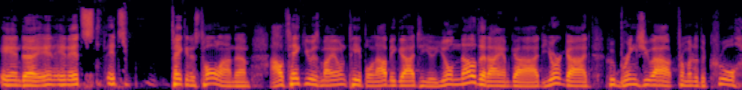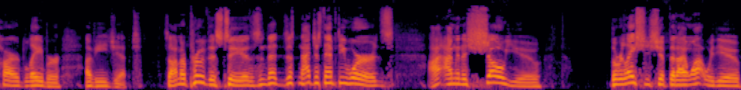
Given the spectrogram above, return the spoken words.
and, uh, and, and it's, it's taking his toll on them. I'll take you as my own people, and I'll be God to you. You'll know that I am God, your God, who brings you out from under the cruel, hard labor of Egypt. So I'm going to prove this to you. This is not just, not just empty words. I, I'm going to show you the relationship that I want with you,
